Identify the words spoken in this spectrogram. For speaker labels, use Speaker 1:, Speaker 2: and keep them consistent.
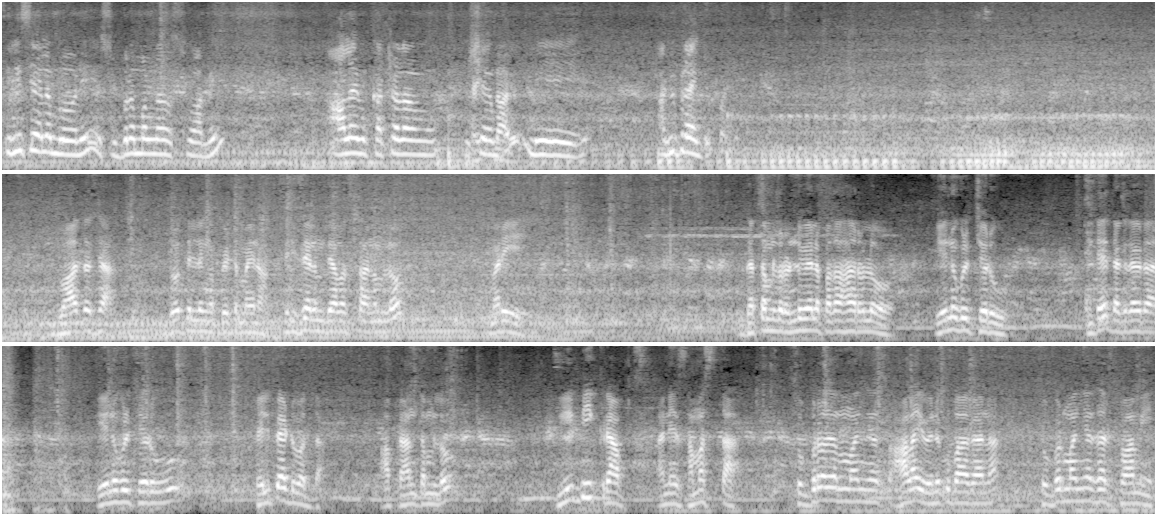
Speaker 1: శ్రీశైలంలోని సుబ్రహ్మణ్య స్వామి ఆలయం కట్టడం విషయంపై మీ అభిప్రాయం చెప్పండి.
Speaker 2: ద్వాదశ జ్యోతిర్లింగ పీఠమైన శ్రీశైలం దేవస్థానంలో మరి గతంలో రెండు వేల పదహారులో ఏనుగుల చెరువు అంటే దగ్గర దగ్గర ఏనుగుల చెరువు హెలిప్యాడ్ వద్ద ఆ ప్రాంతంలో బీబీ క్రాఫ్ట్స్ అనే సంస్థ సుబ్రహ్మణ్య ఆలయ వెనుక భాగాన సుబ్రహ్మణ్యేశ్వర స్వామి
